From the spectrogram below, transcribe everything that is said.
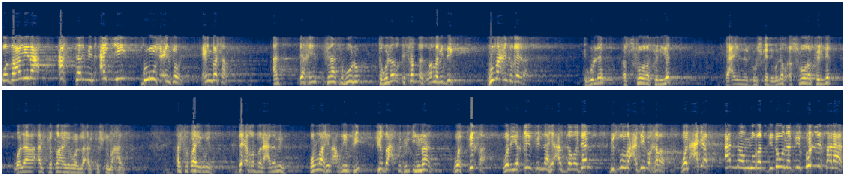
وضامنة أكثر من أي قروش عند دول عند بشر. أنت يا أخي في ناس بيقولوا تقول له تصدق والله بيديك هو ما عنده غيره. يقول لك عصفورة في اليد يعين القروش كده يقول لك عصفورة في اليد ولا ألف طائر ولا ألف شنو ما عارف. ألف طائر وين؟ دع رب العالمين. والله العظيم في في ضعف في الإيمان. والثقة واليقين في الله عز وجل بصورة عجيبة خلاص. والعجب أنهم يرددون في كل صلاة.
